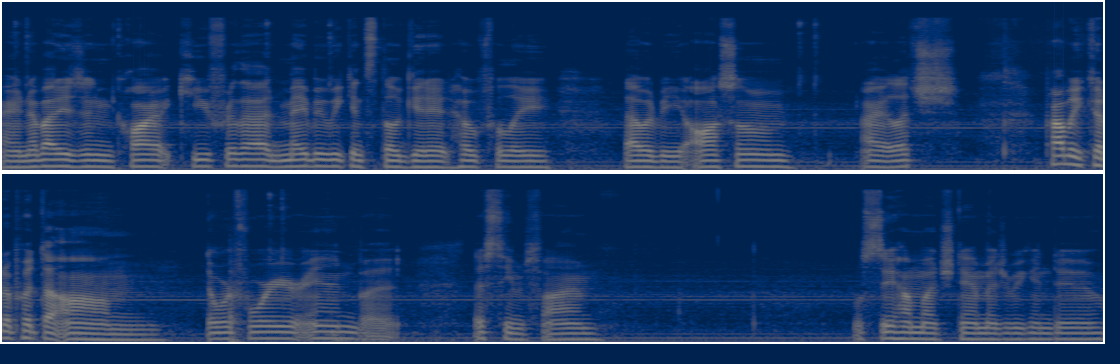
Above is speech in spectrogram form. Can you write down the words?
Alright, nobody's in quiet queue for that. Maybe we can still get it, hopefully. That would be awesome. Alright, let's Probably could have put the um Dwarf Warrior in, but this team's fine. We'll see how much damage we can do.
